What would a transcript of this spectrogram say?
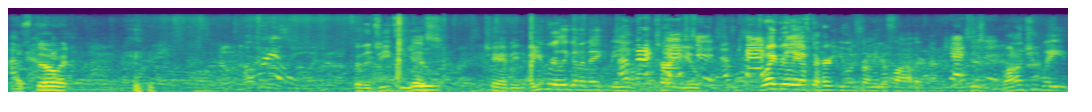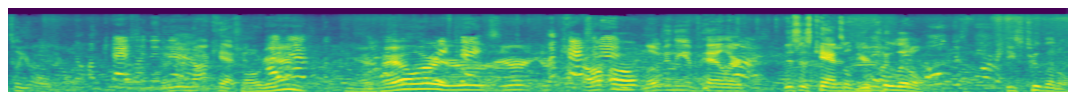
Let's do it. Oh, really? for the GTS champion. Are you really gonna make me I'm gonna hurt cash you? in. I'm Do I really have to hurt you in front of your father? I'm cashing Just- in. why don't you wait until you're older? No, I'm cashing in No, now. you're not cashing. Logan. The Impaler, you're, you're, you're, I'm cashing uh-oh. Logan the Impaler. This is canceled. You're too little. He's too little.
